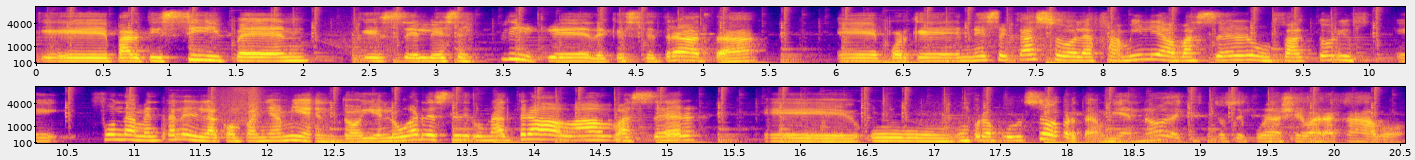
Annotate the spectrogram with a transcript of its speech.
que participen, que se les explique de qué se trata eh, porque en ese caso la familia va a ser un factor eh, fundamental en el acompañamiento y en lugar de ser una traba va a ser eh, un, propulsor también, ¿no? De que esto se pueda llevar a cabo.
